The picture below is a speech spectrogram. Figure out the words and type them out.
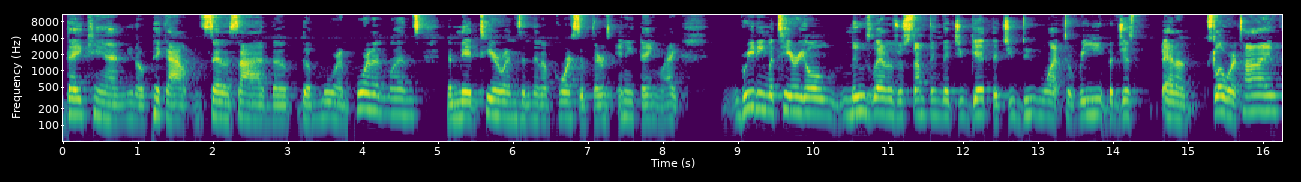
they can, you know, pick out and set aside the, the more important ones, the mid tier ones. And then, of course, if there's anything like reading material, newsletters, or something that you get that you do want to read, but just at a slower time,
